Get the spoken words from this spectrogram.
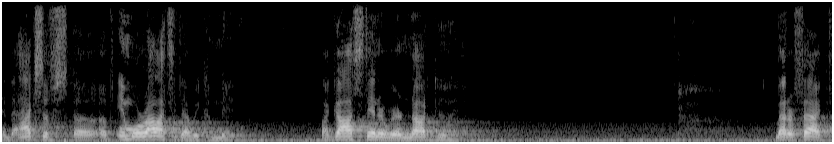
and the acts of, uh, of immorality that we commit. By God's standard, we're not good. Matter of fact,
